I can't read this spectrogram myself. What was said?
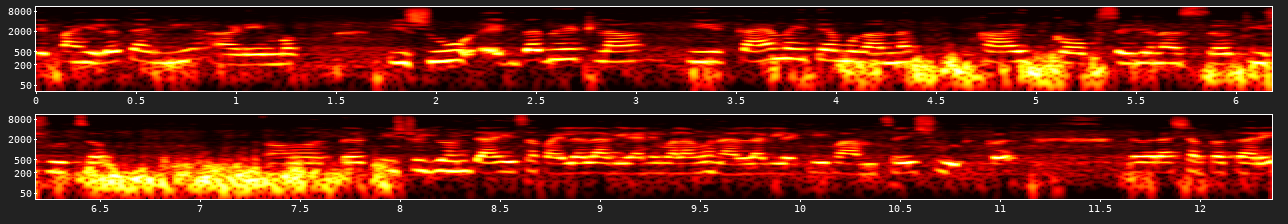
ते पाहिलं त्यांनी आणि मग टिशू एकदा भेटला की काय माहिती आहे मुलांना काय इतकं ऑप्सेशन असतं टिशूचं? तर टिशू घेऊन त्याही सफाईला लागले आणि मला म्हणायला लागले की मग आमचंही शूट कर. तर अशा प्रकारे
